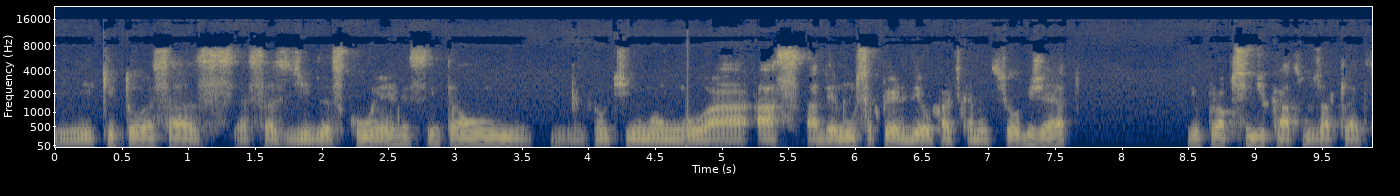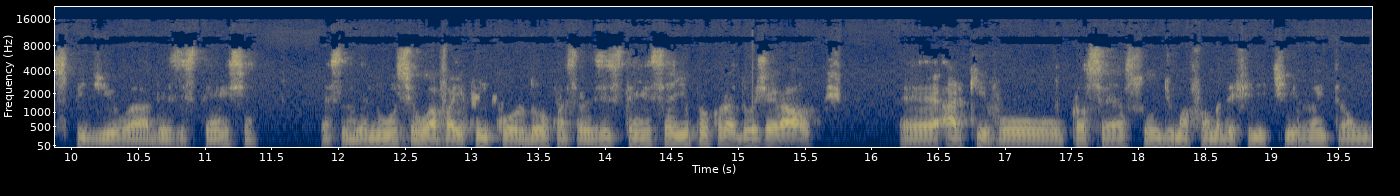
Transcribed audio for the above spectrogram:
E quitou essas, essas dívidas com eles, então não tinham a, a, a denúncia perdeu praticamente seu objeto e o próprio sindicato dos atletas pediu a desistência dessa denúncia, o Havaí concordou com essa desistência e o procurador-geral é, arquivou o processo de uma forma definitiva, então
